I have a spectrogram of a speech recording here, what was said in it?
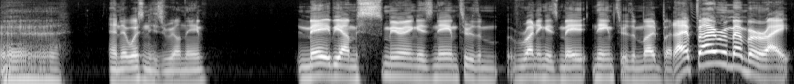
Uh, and it wasn't his real name. Maybe I'm smearing his name through the, running his ma- name through the mud, but if I remember right,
